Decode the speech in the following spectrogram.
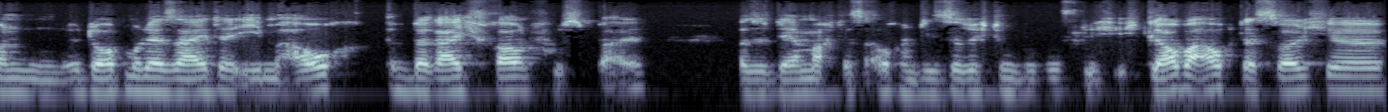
von Dortmunder Seite eben auch im Bereich Frauenfußball. Also der macht das auch in diese Richtung beruflich. Ich glaube auch, dass solche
